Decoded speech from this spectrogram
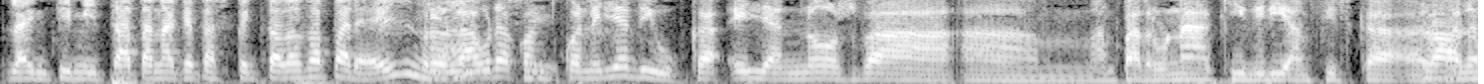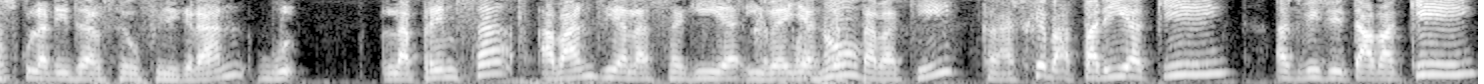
la intimitat en aquest aspecte desapareix, no? Però, Laura, quan, quan ella diu que ella no es va um, empadronar, aquí diríem, fins que claro. Claro. van escolaritzar el seu fill gran, la premsa abans ja la seguia i veia que estava aquí. Clar, és que va parir aquí, es visitava aquí,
